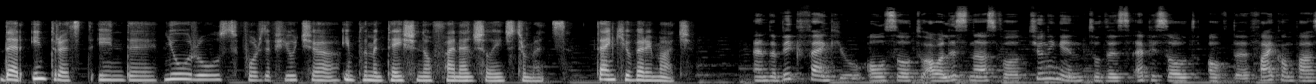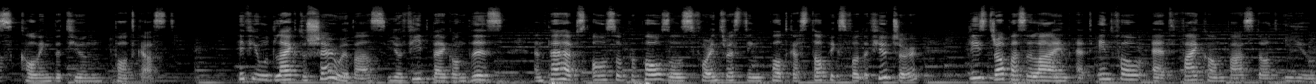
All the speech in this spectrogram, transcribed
their interest in the new rules for the future implementation of financial instruments. Thank you very much. And a big thank you also to our listeners for tuning in to this episode of the fi-compass Calling the Tune podcast. If you would like to share with us your feedback on this and perhaps also proposals for interesting podcast topics for the future, please drop us a line at info at fi-compass.eu.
